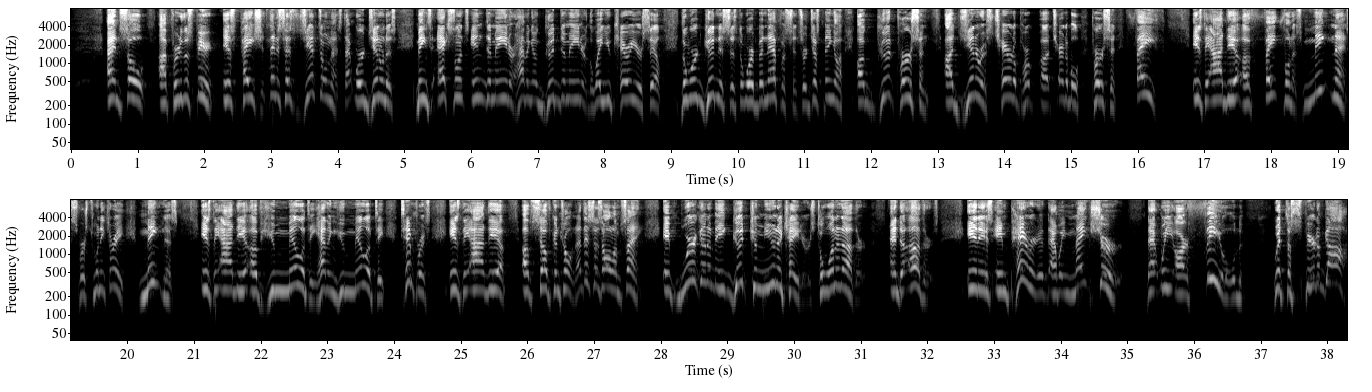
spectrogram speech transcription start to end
And so, uh, fruit of the Spirit is patience. Then it says gentleness. That word gentleness means excellence in demeanor, having a good demeanor, the way you carry yourself. The word goodness is the word beneficence, or just being a, a good person, a generous, charitable, uh, charitable person. Faith is the idea of faithfulness. Meekness, verse 23, meekness is the idea of humility, having humility. Temperance is the idea of self control. Now, this is all I'm saying. If we're going to be good communicators to one another and to others, it is imperative that we make sure that we are filled with the Spirit of God.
